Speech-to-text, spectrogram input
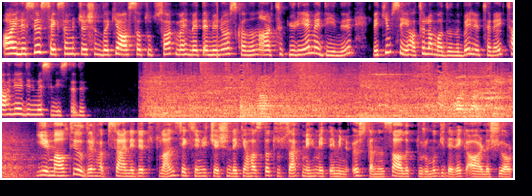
Ailesi 83 yaşındaki hasta tutsak Mehmet Emin Özkan'ın artık yürüyemediğini ve kimseyi hatırlamadığını belirterek tahliye edilmesini istedi. – 26 yıldır hapishanede tutulan 83 yaşındaki hasta tutsak Mehmet Emin Özkan'ın sağlık durumu giderek ağırlaşıyor.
